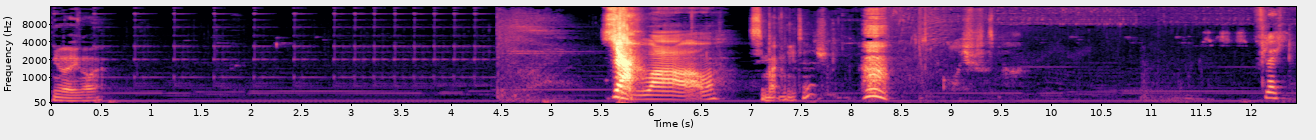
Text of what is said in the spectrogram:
Ja, egal. Ja! Wow. Ist sie magnetisch? Oh, ich will was machen. Vielleicht.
